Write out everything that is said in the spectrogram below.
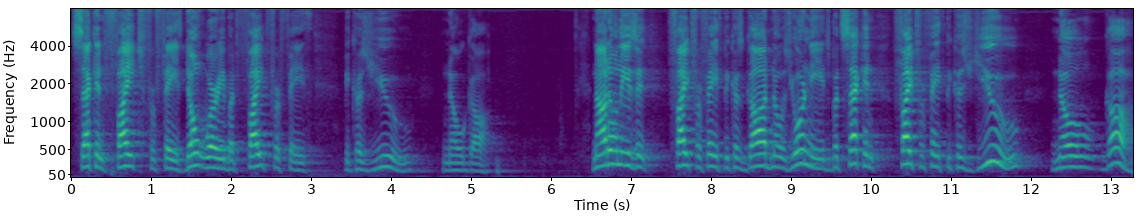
Second, fight for faith. Don't worry, but fight for faith because you know God. Not only is it fight for faith because God knows your needs, but second, fight for faith because you know God.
